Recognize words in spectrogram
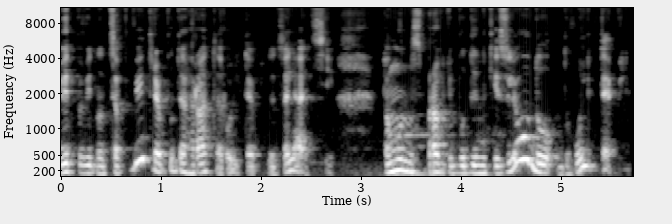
І, відповідно, це повітря буде грати роль теплоізоляції. Тому насправді будинки з льоду доволі теплі.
